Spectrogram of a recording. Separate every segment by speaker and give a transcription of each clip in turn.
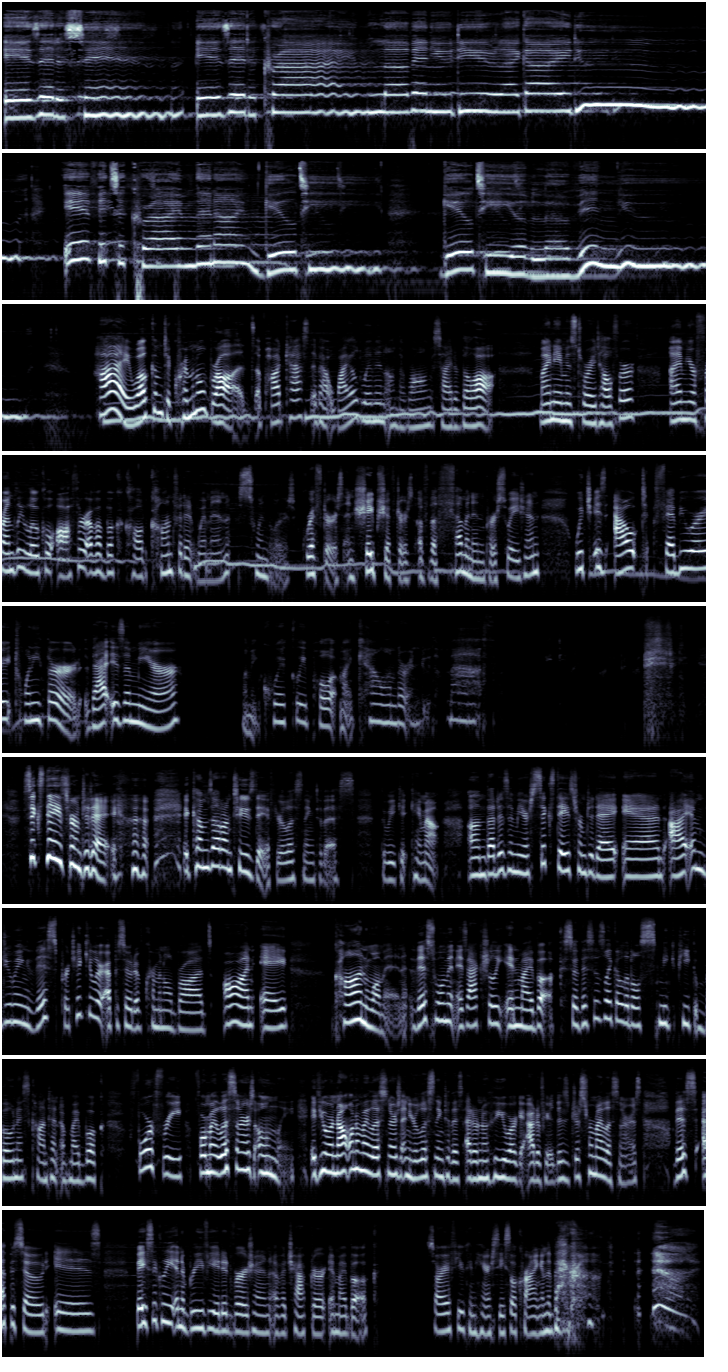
Speaker 1: Is it a sin? Is it a crime? Loving you, dear, like I do. If it's a crime, then I'm guilty. Guilty of loving you.
Speaker 2: Hi, welcome to Criminal Broads, a podcast about wild women on the wrong side of the law. My name is Tori Telfer. I am your friendly local author of a book called Confident Women Swindlers, Grifters, and Shapeshifters of the Feminine Persuasion, which is out February 23rd. That is a mere, let me quickly pull up my calendar and do the math. 18, 19, 20, 21, Six days from today. it comes out on Tuesday if you're listening to this, the week it came out. Um, that is a mere six days from today, and I am doing this particular episode of Criminal Broads on a con woman. This woman is actually in my book. So, this is like a little sneak peek bonus content of my book for free for my listeners only. If you are not one of my listeners and you're listening to this, I don't know who you are. Get out of here. This is just for my listeners. This episode is basically an abbreviated version of a chapter in my book. Sorry if you can hear Cecil crying in the background.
